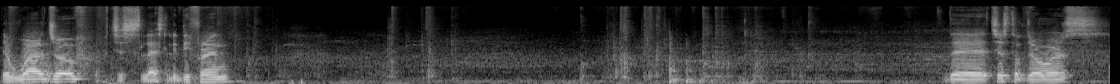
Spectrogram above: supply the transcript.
the wardrobe, which is slightly different. The chest of drawers,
